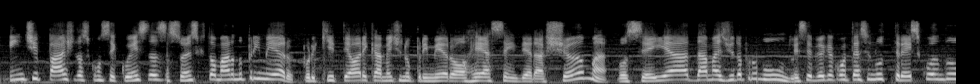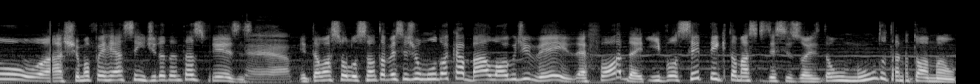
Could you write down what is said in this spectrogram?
entende parte das consequências das ações que tomaram no primeiro, porque teoricamente no primeiro, ao reacender a chama, você ia dar mais vida pro mundo. E você vê o que acontece no 3 quando a chama foi reacendida tantas vezes. É. Então a solução talvez seja o mundo acabar logo de vez. É foda. E você tem que tomar essas decisões. Então o mundo tá na tua mão.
